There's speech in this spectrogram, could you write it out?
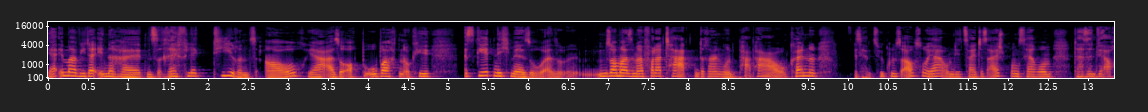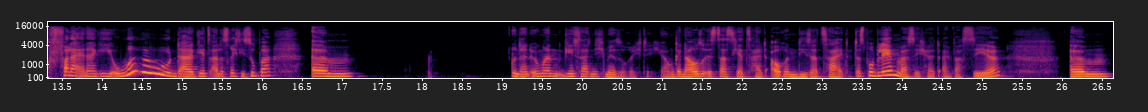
ja immer wieder innehaltens, reflektierens auch, ja, also auch beobachten, okay, es geht nicht mehr so. Also im Sommer sind wir voller Tatendrang und Papa und können. Ist ja ein Zyklus auch so, ja, um die Zeit des Eisprungs herum. Da sind wir auch voller Energie. Woo, und da geht's alles richtig super. Ähm, und dann irgendwann geht's halt nicht mehr so richtig. Ja, und genauso ist das jetzt halt auch in dieser Zeit. Das Problem, was ich halt einfach sehe, ähm,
